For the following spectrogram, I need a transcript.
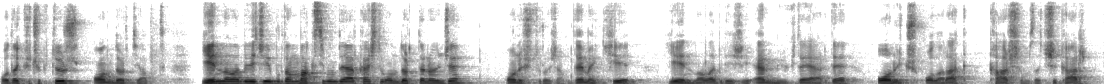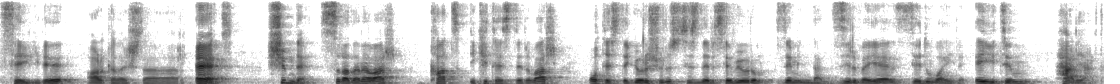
O da küçüktür 14 yaptı. Y'nin alabileceği burada maksimum değer kaçtır 14'ten önce? 13'tür hocam. Demek ki y'nin alabileceği en büyük değer de 13 olarak karşımıza çıkar sevgili arkadaşlar. Evet şimdi sırada ne var? Kat 2 testleri var. O testte görüşürüz. Sizleri seviyorum. Zeminden zirveye Zeduva ile eğitim her yerde.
